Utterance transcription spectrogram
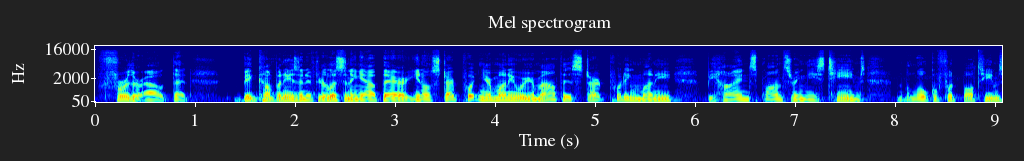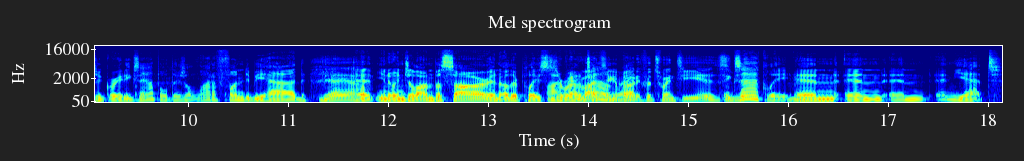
further out that big companies and if you're listening out there, you know, start putting your money where your mouth is. Start putting money behind sponsoring these teams. The local football team's a great example. There's a lot of fun to be had. Yeah, yeah. At, you know, in Jalan Besar and other places I've around been writing town. about right? it for 20 years. Exactly, and and and and yet,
